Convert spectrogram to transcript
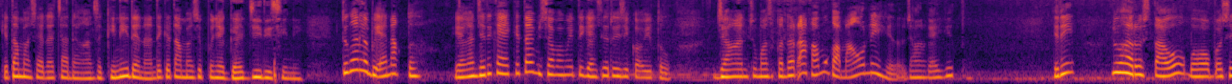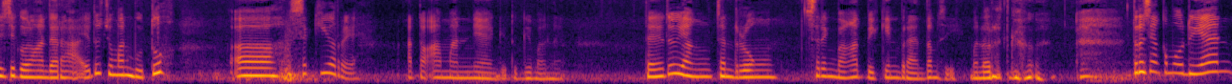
Kita masih ada cadangan segini dan nanti kita masih punya gaji di sini. Itu kan lebih enak tuh. Ya kan? Jadi kayak kita bisa memitigasi risiko itu. Jangan cuma sekedar ah kamu gak mau nih gitu. Jangan kayak gitu. Jadi lu harus tahu bahwa posisi golongan darah A itu cuma butuh uh, secure ya atau amannya gitu gimana. Dan itu yang cenderung sering banget bikin berantem sih menurut gue. Terus yang kemudian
